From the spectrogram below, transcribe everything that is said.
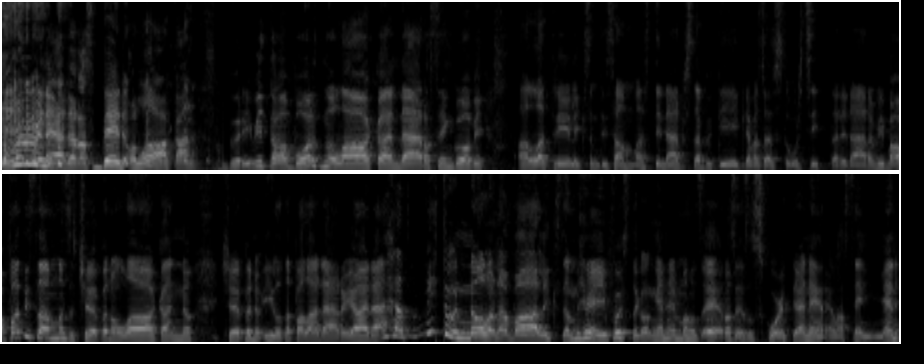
ruinar jag deras bädd och lakan. Börjar vi ta bort några lakan där och sen går vi alla tre liksom tillsammans till närmsta butik, det var så här stort sittare där och vi bara får tillsammans och köper några lakan och köper några iltapala där och jag är där helt vitun nollorna bara liksom hej första gången hemma hos er och sen så squirtade jag ner hela sängen.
